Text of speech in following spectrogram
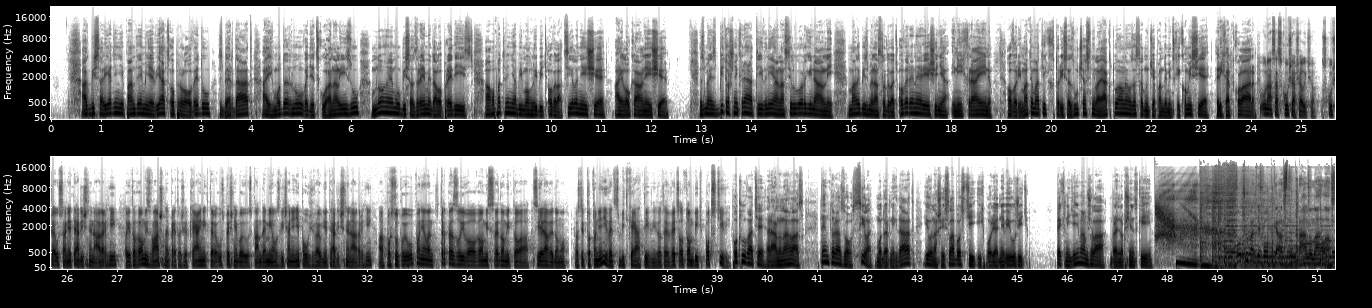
Ak by sa riadenie pandémie viac oprelo o vedu, zber dát a ich modernú vedeckú analýzu, mnohému by sa zrejme dalo predísť a opatrenia by mohli byť oveľa cielenejšie aj lokálnejšie. Sme zbytočne kreatívni a na silu originálni. Mali by sme nasledovať overené riešenia iných krajín, hovorí matematik, ktorý sa zúčastnil aj aktuálneho zasadnutia pandemickej komisie Richard Kolár. U nás sa skúša všeličo. Skúšajú sa netradičné návrhy. Je to veľmi zvláštne, pretože krajiny, ktoré úspešne bojujú s pandémiou, zvyčajne nepoužívajú netradičné návrhy, ale postupujú úplne len trpezlivo, veľmi svedomito a cieľavedomo. Proste toto není vec byť kreatívny, toto je vec o tom byť poctivý. Počúvate ráno na hlas. Tento raz o sile moderných dát i o našej slabosti ich poriadne využiť. Pekný deň vám želá Braň Robšinský. Počúvate podcast Ráno na hlas.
